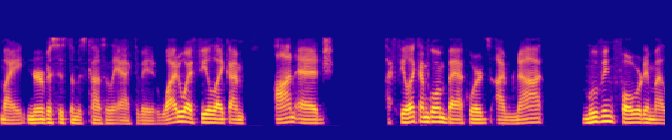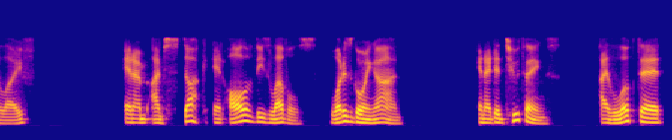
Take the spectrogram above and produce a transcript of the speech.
my nervous system is constantly activated? Why do I feel like I'm on edge? I feel like I'm going backwards. I'm not moving forward in my life. And I'm I'm stuck at all of these levels. What is going on? And I did two things. I looked at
